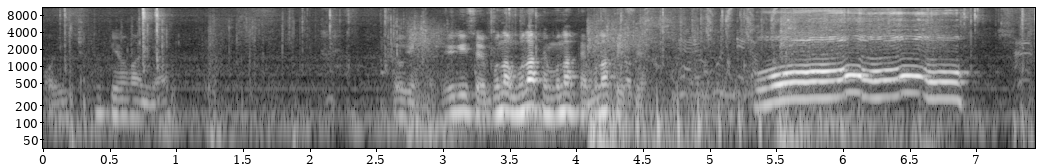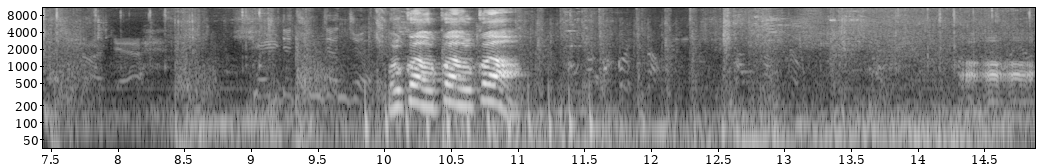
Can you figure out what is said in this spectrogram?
어디 좀 기어갔냐? 여기 있네 여기 있어요 문, 앞, 문 앞에 문 앞에 문 앞에 있어요 오올. 거야 올 거야 올 거야 아아아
